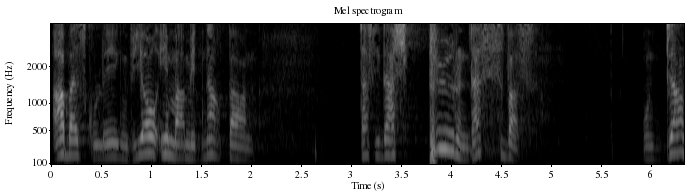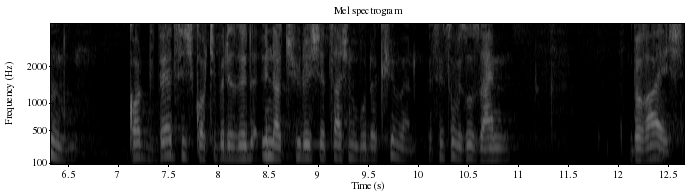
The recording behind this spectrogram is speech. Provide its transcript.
Arbeitskollegen, wie auch immer, mit Nachbarn, dass sie das spüren, das ist was. Und dann, Gott wird sich Gott über diese unnatürliche Zeichen Wunder kümmern. Es ist sowieso sein Bereich.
